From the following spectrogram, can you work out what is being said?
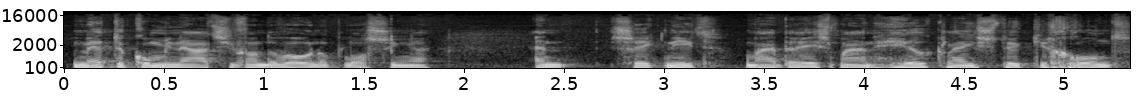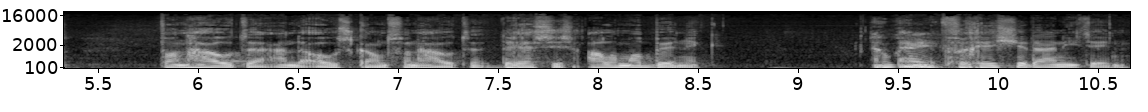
met de combinatie van de woonoplossingen. En schrik niet, maar er is maar een heel klein stukje grond van Houten aan de oostkant van Houten. De rest is allemaal Bunnik. Okay. En vergis je daar niet in.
